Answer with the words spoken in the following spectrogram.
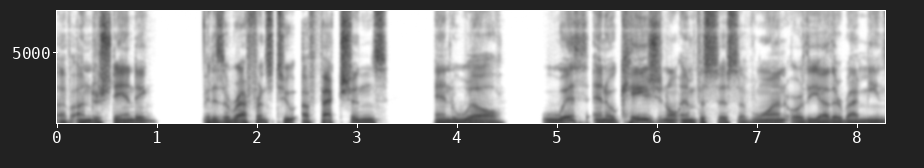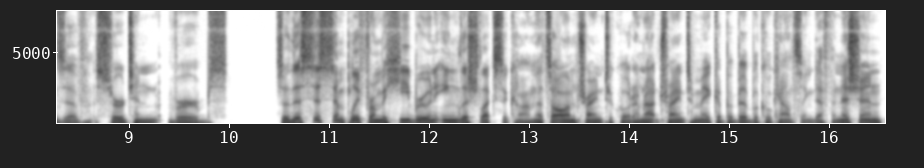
of understanding. It is a reference to affections and will with an occasional emphasis of one or the other by means of certain verbs. So this is simply from a Hebrew and English lexicon. That's all I'm trying to quote. I'm not trying to make up a biblical counseling definition.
